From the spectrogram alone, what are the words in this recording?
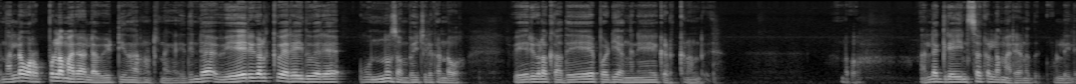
നല്ല ഉറപ്പുള്ള മരമല്ല വീട്ടിൽ നിന്ന് പറഞ്ഞിട്ടുണ്ടെങ്കിൽ. ഇതിന്റെ വേരുകൾക്ക് വരെ ഇതുവരെ ഒന്നും സംഭവിച്ചില്ല. കണ്ടോ? വേരുകളൊക്കെ അതേപടി അങ്ങനെ കിടക്കണുണ്ട്. കണ്ടോ? നല്ല ഗ്രെയിൻസൊക്കെ ഉള്ള മരമാണിത് ഉള്ളിൽ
